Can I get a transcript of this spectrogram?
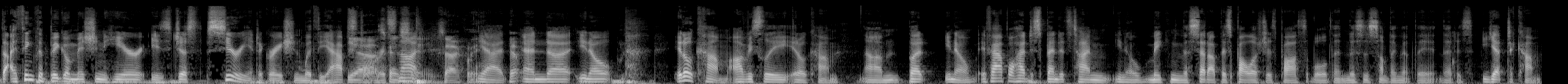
the, I think the big omission here is just Siri integration with the App Yeah, Store. It's not say, exactly. Yeah, Yep. and uh, you know, it'll come. Obviously, it'll come. Um, but you know, if Apple had to spend its time, you know, making the setup as polished as possible, then this is something that they that is yet to come.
